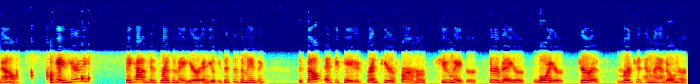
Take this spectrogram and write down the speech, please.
No. Okay, here they they have his resume here, and you this is amazing. The self-educated frontier farmer, shoemaker, surveyor, lawyer, jurist, merchant, and landowner,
